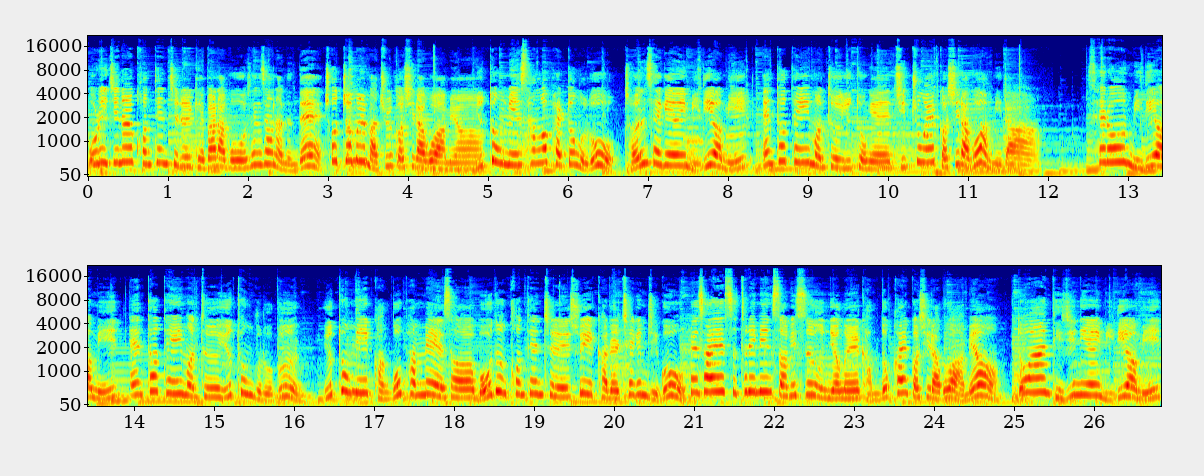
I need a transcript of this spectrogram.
오리지널 콘텐츠를 개발하고 생산하는데 초점을 맞출 것이라고 하며 유통 및 상업 활동으로 전 세계의 미디어 및 엔터테인먼트 유통에 집중할 것이라고 합니다. 새로운 미디어 및 엔터테인먼트 유통 그룹은 유통 및 광고 판매에서 모든 콘텐츠의 수익화를 책임지고 회사의 스트리밍 서비스 운영을 감독할 것이라고 하며 또한 디즈니의 미디어 및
